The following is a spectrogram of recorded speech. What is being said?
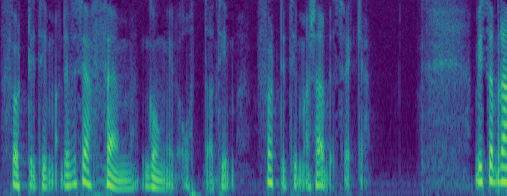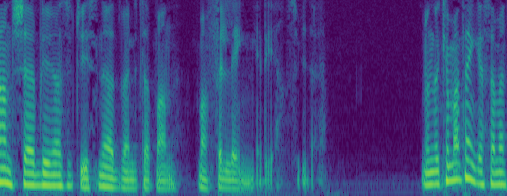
40 timmar, det vill säga 5 gånger 8 timmar. 40 timmars arbetsvecka. Vissa branscher blir det naturligtvis nödvändigt att man, man förlänger det och så vidare. Men då kan man tänka sig, men,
